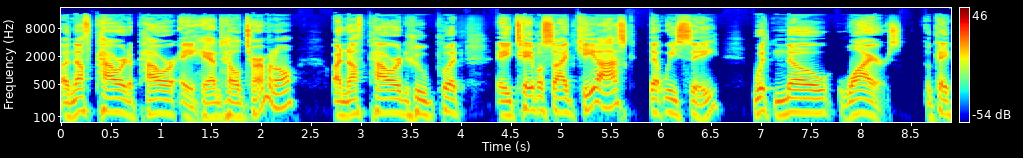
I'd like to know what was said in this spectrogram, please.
enough power to power a handheld terminal, enough power to put a tableside kiosk that we see with no wires. Okay.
